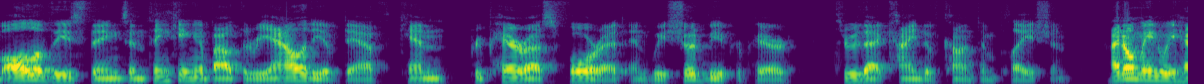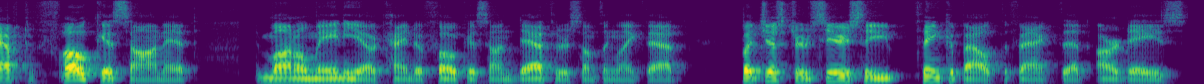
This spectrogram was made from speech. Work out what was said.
All of these things and thinking about the reality of death can prepare us for it, and we should be prepared through that kind of contemplation. I don't mean we have to focus on it, monomania kind of focus on death or something like that, but just to seriously think about the fact that our days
